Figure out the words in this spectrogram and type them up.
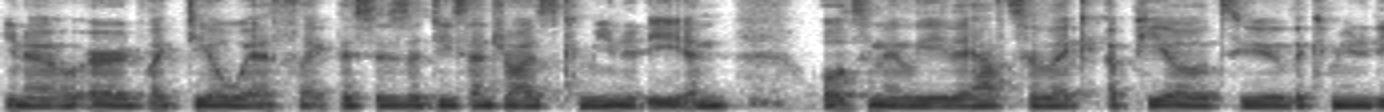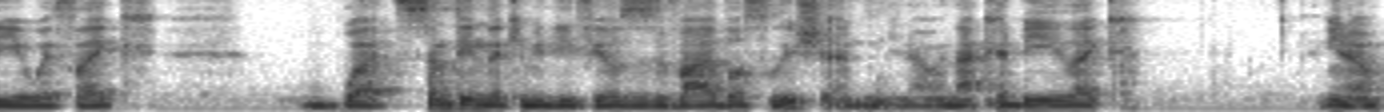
you know or like deal with like this is a decentralized community and ultimately they have to like appeal to the community with like what something the community feels is a viable solution you know and that could be like you know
